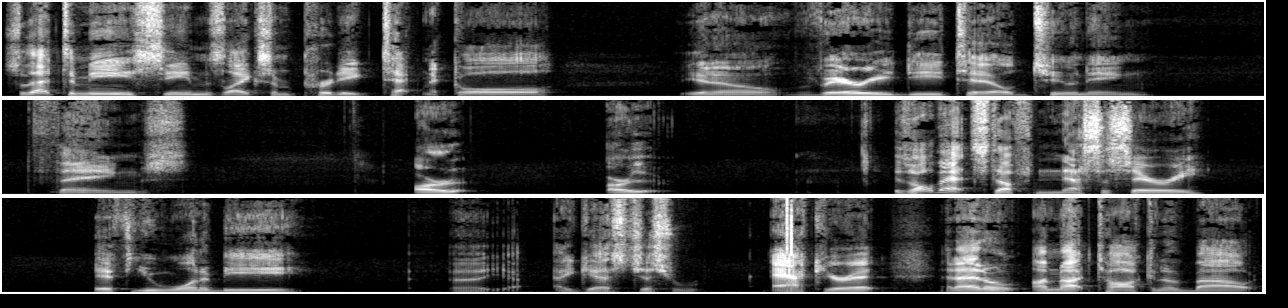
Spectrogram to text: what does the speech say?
so that to me seems like some pretty technical, you know, very detailed tuning things. Are are is all that stuff necessary if you want to be, uh, I guess, just accurate? And I don't. I'm not talking about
